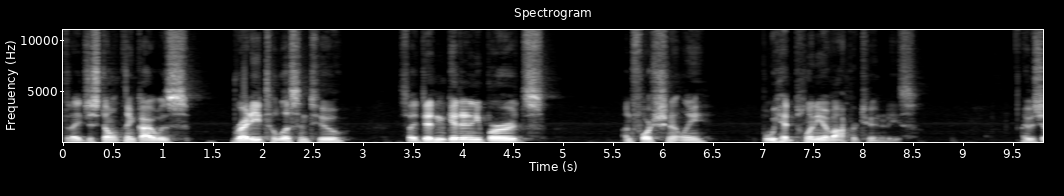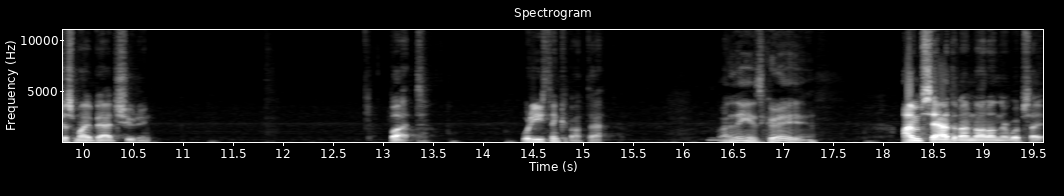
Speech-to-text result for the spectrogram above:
that I just don't think I was ready to listen to. So I didn't get any birds, unfortunately, but we had plenty of opportunities. It was just my bad shooting. But what do you think about that? I think it's great. I'm sad that I'm not on their website.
